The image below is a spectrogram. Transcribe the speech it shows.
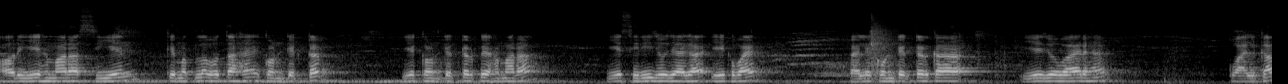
और ये हमारा सी एन के मतलब होता है कॉन्टेक्टर ये कॉन्टेक्टर पे हमारा ये सीरीज़ हो जाएगा एक वायर पहले कॉन्टेक्टर का ये जो वायर है कोयल का,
